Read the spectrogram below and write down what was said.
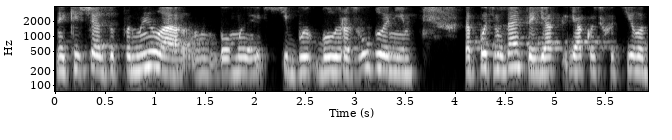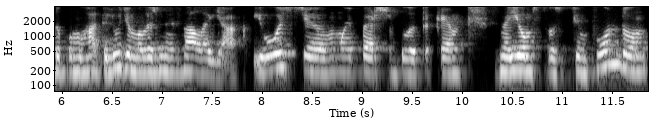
на якийсь час зупинила, бо ми всі були розгублені. Та потім, знаєте, як якось хотіла допомагати людям, але ж не знала як. І ось е, моє перше було таке знайомство з цим фондом.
